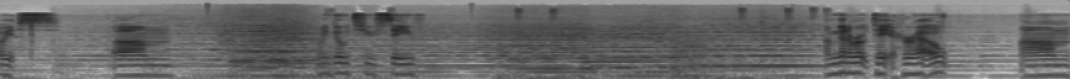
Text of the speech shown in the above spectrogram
Oh, yes. Um, let me go to save. I'm gonna rotate her out. Um,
